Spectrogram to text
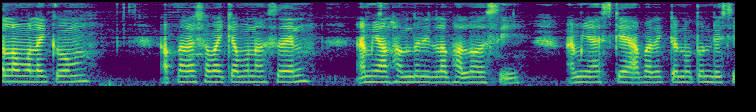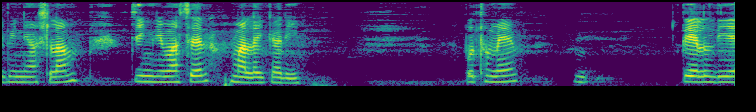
আসসালামু আলাইকুম। আপনারা সবাই কেমন আছেন? আমি আলহামদুলিল্লাহ ভালো আছি। আমি আজকে আবার একটা নতুন রেসিপি নিয়ে আসলাম, চিংড়ি মাছের মালাইকারি। প্রথমে তেল দিয়ে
